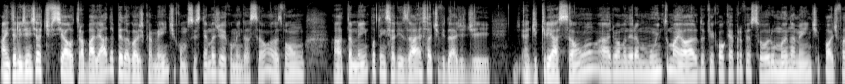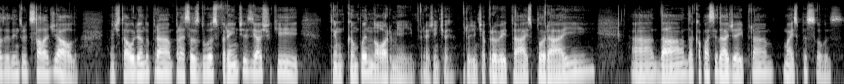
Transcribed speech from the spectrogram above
a inteligência artificial trabalhada pedagogicamente como sistemas de recomendação, elas vão a também potencializar essa atividade de, de criação a, de uma maneira muito maior do que qualquer professor humanamente pode fazer dentro de sala de aula. A gente está olhando para essas duas frentes e acho que tem um campo enorme aí para gente, a gente aproveitar, explorar e a, dar, dar capacidade aí para mais pessoas.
